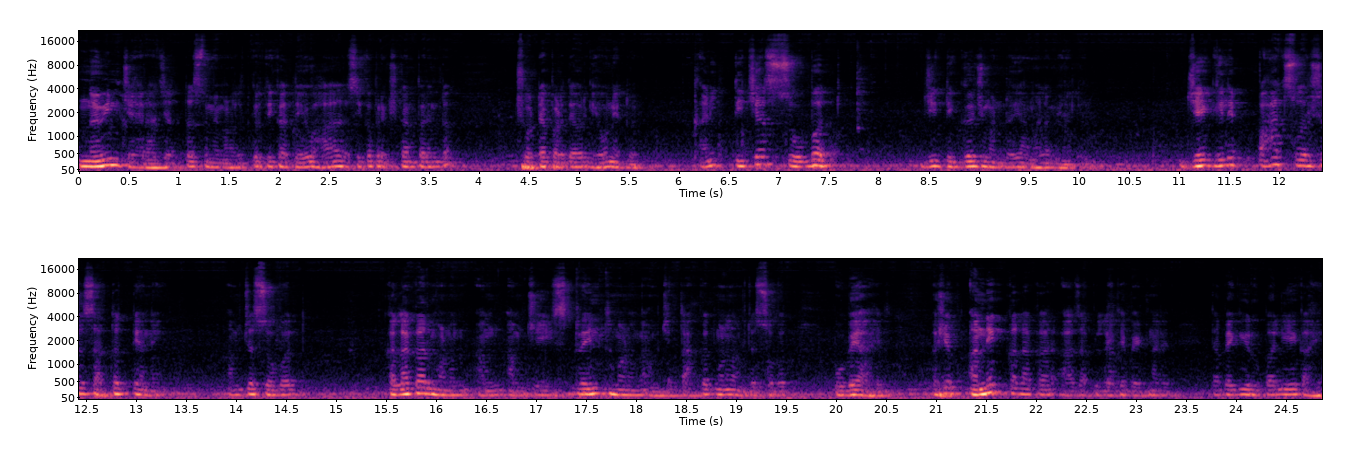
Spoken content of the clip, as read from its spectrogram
नवीन चेहरा जे आत्ताच तुम्ही म्हणालात कृतिका देव हा रसिक प्रेक्षकांपर्यंत छोट्या पडद्यावर घेऊन येतोय. आणि तिच्या सोबत जी दिग्गज मंडळी आम्हाला मिळाली जे गेले पाच वर्ष सातत्याने आमच्यासोबत कलाकार म्हणून आम आमची स्ट्रेंथ म्हणून आमची ताकद म्हणून आमच्यासोबत उभे आहेत. असे अनेक कलाकार आज आपल्याला इथे भेटणार आहेत. त्यापैकी रुपाली एक आहे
